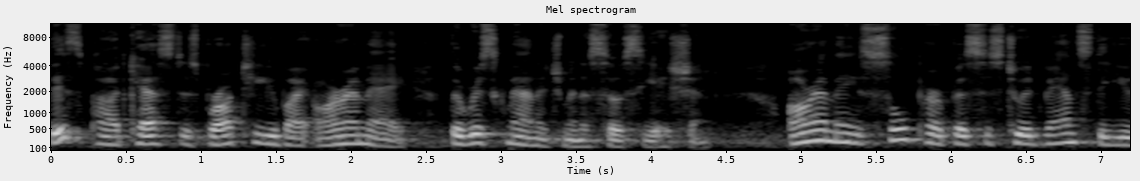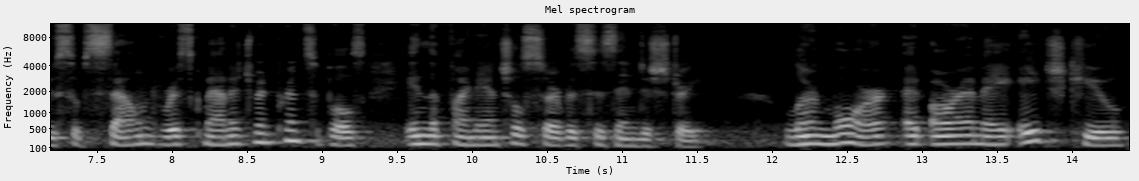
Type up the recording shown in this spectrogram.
This podcast is brought to you by RMA, the Risk Management Association. RMA's sole purpose is to advance the use of sound risk management principles in the financial services industry. Learn more at rmahq.org.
